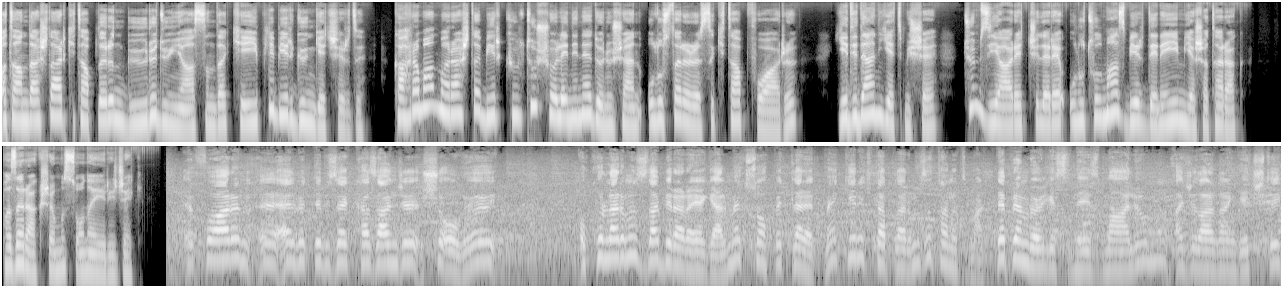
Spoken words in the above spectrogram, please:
vatandaşlar kitapların büyülü dünyasında keyifli bir gün geçirdi. Kahramanmaraş'ta bir kültür şölenine dönüşen Uluslararası Kitap Fuarı, 7'den 70'e tüm ziyaretçilere unutulmaz bir deneyim yaşatarak pazar akşamı sona erecek. E, Fuarın e, elbette bize kazancı şu oluyor. Okurlarımızla bir araya gelmek, sohbetler etmek, yeni kitaplarımızı tanıtmak. Deprem bölgesindeyiz malum, acılardan geçtik.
